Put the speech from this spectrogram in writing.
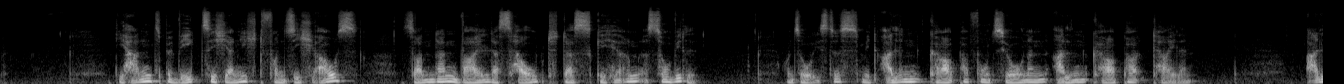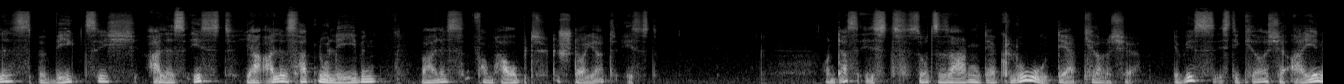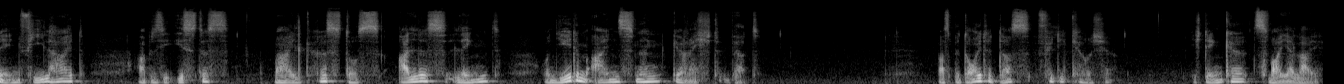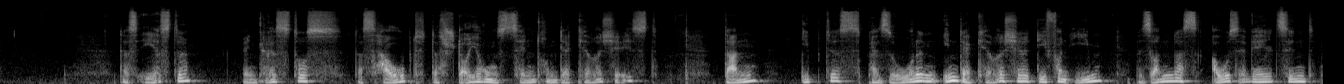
Die Hand bewegt sich ja nicht von sich aus, sondern weil das Haupt, das Gehirn so will. Und so ist es mit allen Körperfunktionen, allen Körperteilen. Alles bewegt sich, alles ist, ja alles hat nur Leben, weil es vom Haupt gesteuert ist. Und das ist sozusagen der Clou der Kirche. Gewiss ist die Kirche eine in Vielheit, aber sie ist es, weil Christus alles lenkt und jedem Einzelnen gerecht wird. Was bedeutet das für die Kirche? Ich denke zweierlei. Das erste, wenn Christus das Haupt, das Steuerungszentrum der Kirche ist, dann gibt es Personen in der Kirche, die von ihm besonders auserwählt sind,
